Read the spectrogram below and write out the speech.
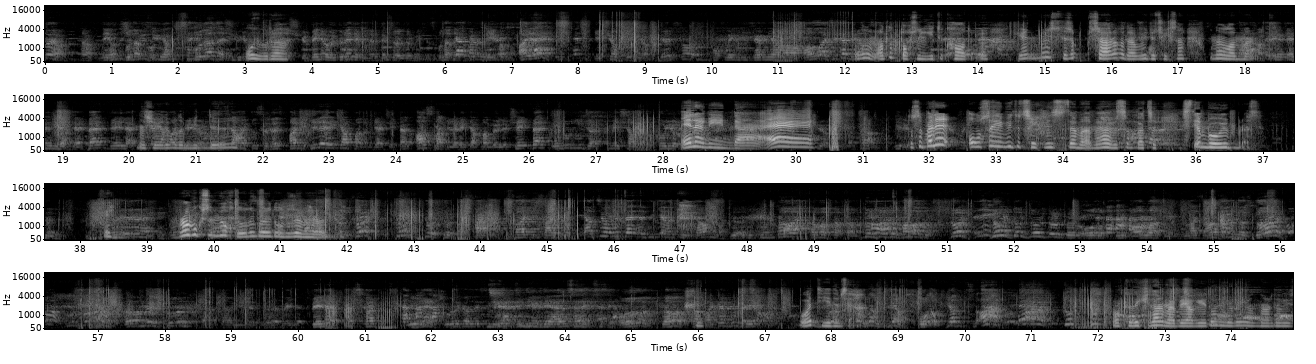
Tamam tamam. Ne, Yanlış buna, yapıyorsun diyor. Yanlış sen buna da şükür. Oy bura. Beni öldürebilirdiniz öldürmediniz. Buna da şükür. Eyvallah. Hayır hayır. Geçiyorum geçiyorum. Geç o. Kafayı yiyeceğim ya. Vallahi cidden beni Oğlum adam 97 kadro. Yani ben istesem sahara kadar video çeksem ona olan ben. Bak, bekle, bekle. Ben beyler. Ne size söyledi, bu hak da veriyorum. bildi. Siz de haklısınız. Hani bilerek yapmadım gerçekten. Asla bilerek yapmam böyle bir şey. Ben onurluca tüm eşyalarımı koyuyorum. Eleminde. Eee. Tamam, giriyorum. Dostum böyle olsa iyi video çekmeyi istemem. Hevesim kaçır. İsteyen bir oyun biraz. Eh. Robux'um yoktu. Ona göre de olacağım her oyunda. Dur, dur, dur, dur. Bak, Sakin, sakin. Yatıyoruz ben öteki yanıtayım tamam mı? Tamam, tamam, tamam, tamam. Dur, dur, dur, valla dur. Dur, dur, dur, dur, dur, dur. Oğlum, dur, valla dur. Lan ne yapıyorsunuz? Dur. Ahmet, dur. Beyler, hadi çıkartın. Beyler, bir. What yedim sen. Ortadakiler mi be yedi ona göre yanlarda biz.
